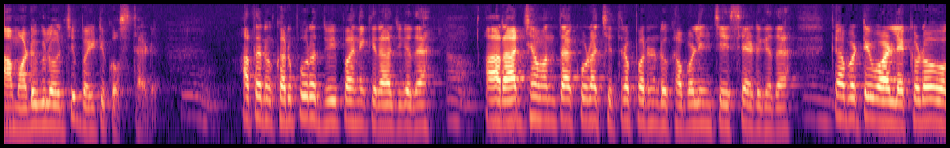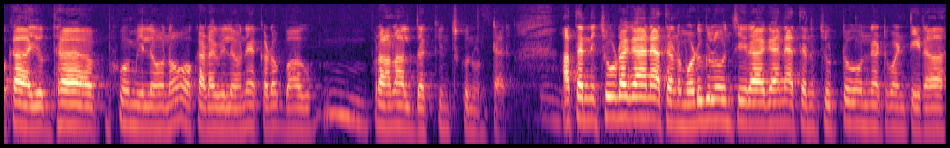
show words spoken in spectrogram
ఆ మడుగులోంచి బయటకు వస్తాడు అతను కర్పూర ద్వీపానికి రాజు కదా? ఆ రాజ్యం అంతా కూడా చిత్రపర్ణుడు కబళించేశాడు కదా కాబట్టి వాళ్ళు ఎక్కడో ఒక యుద్ధ భూమిలోనో ఒక అడవిలోనో ఎక్కడో బాగు ప్రాణాలు దక్కించుకుని ఉంటారు. అతన్ని చూడగానే అతను మడుగులోంచి రాగానే అతని చుట్టూ ఉన్నటువంటి రా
